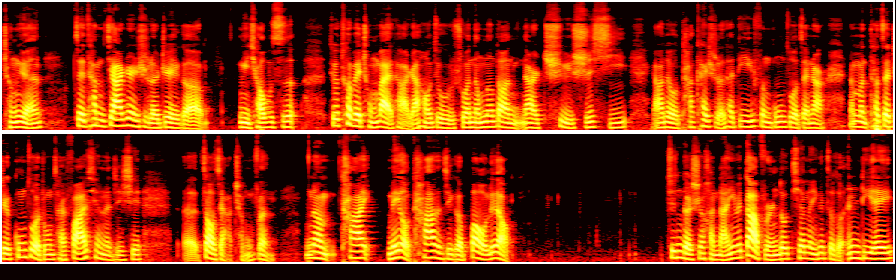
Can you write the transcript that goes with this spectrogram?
成员，在他们家认识了这个女乔布斯。就特别崇拜他，然后就说能不能到你那儿去实习，然后就他开始了他第一份工作在那儿。那么他在这个工作中才发现了这些呃造假成分。那他没有他的这个爆料，真的是很难，因为大部分人都签了一个叫做 NDA。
